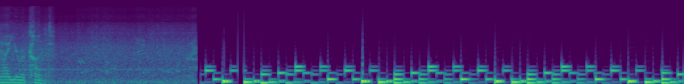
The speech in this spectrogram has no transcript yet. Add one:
Now you're a cunt. It's a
